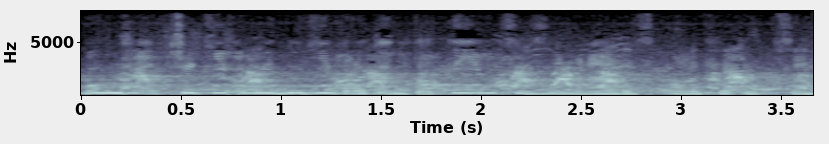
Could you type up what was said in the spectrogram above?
Bohužel třetí odmítnutí pro tento tým, což znamená diskvalifikace.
